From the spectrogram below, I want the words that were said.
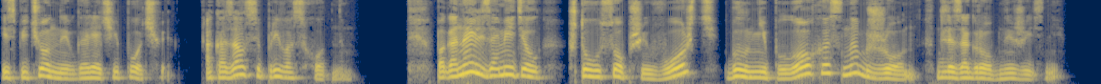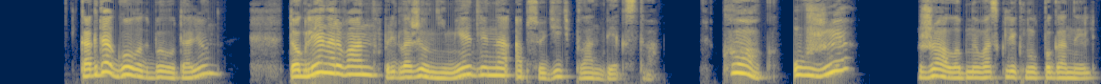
испеченный в горячей почве, оказался превосходным. Паганель заметил, что усопший вождь был неплохо снабжен для загробной жизни. Когда голод был утолен, то Гленнерван предложил немедленно обсудить план бегства. «Как? Уже?» — жалобно воскликнул Паганель.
